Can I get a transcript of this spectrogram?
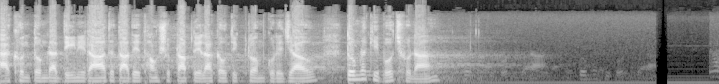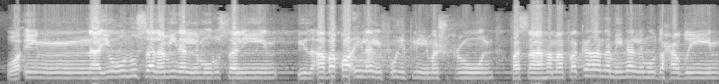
এখন তোমরা দিন রাত তাদের ধ্বংসপ্রাপ্ত এলাকা অতিক্রম করে যাও তোমরা কি বোঝো না وإن يونس لمن المرسلين إذ أبق إلى الفلك المشحون فساهم فكان من المدحضين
